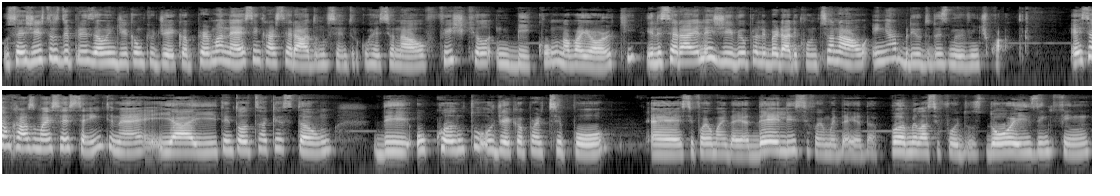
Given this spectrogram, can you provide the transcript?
Os registros de prisão indicam que o Jacob permanece encarcerado no centro correcional Fishkill em Beacon, Nova York, e ele será elegível para liberdade condicional em abril de 2024. Esse é um caso mais recente, né? E aí tem toda essa questão de o quanto o Jacob participou, é, se foi uma ideia dele, se foi uma ideia da Pamela, se foi dos dois, enfim.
